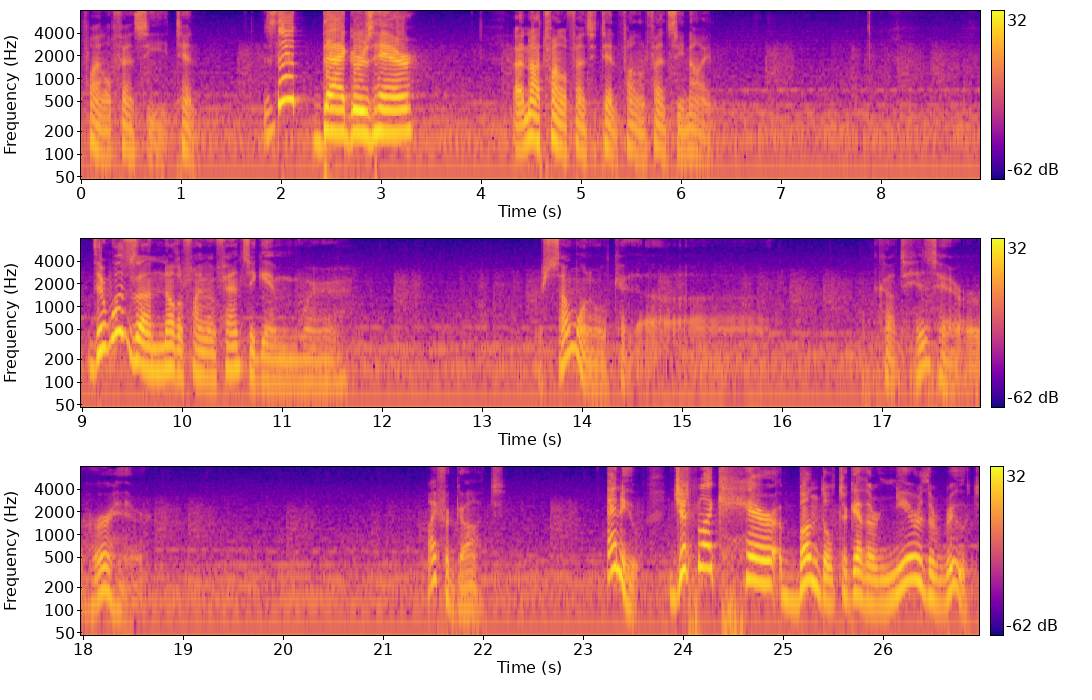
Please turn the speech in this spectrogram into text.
Final Fantasy X. Is that Dagger's hair? Uh, not Final Fantasy X, Final Fantasy 9. There was another Final Fantasy game where where someone will cut, uh, cut his hair or her hair. I forgot. Anywho, jet black hair bundled together near the root,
